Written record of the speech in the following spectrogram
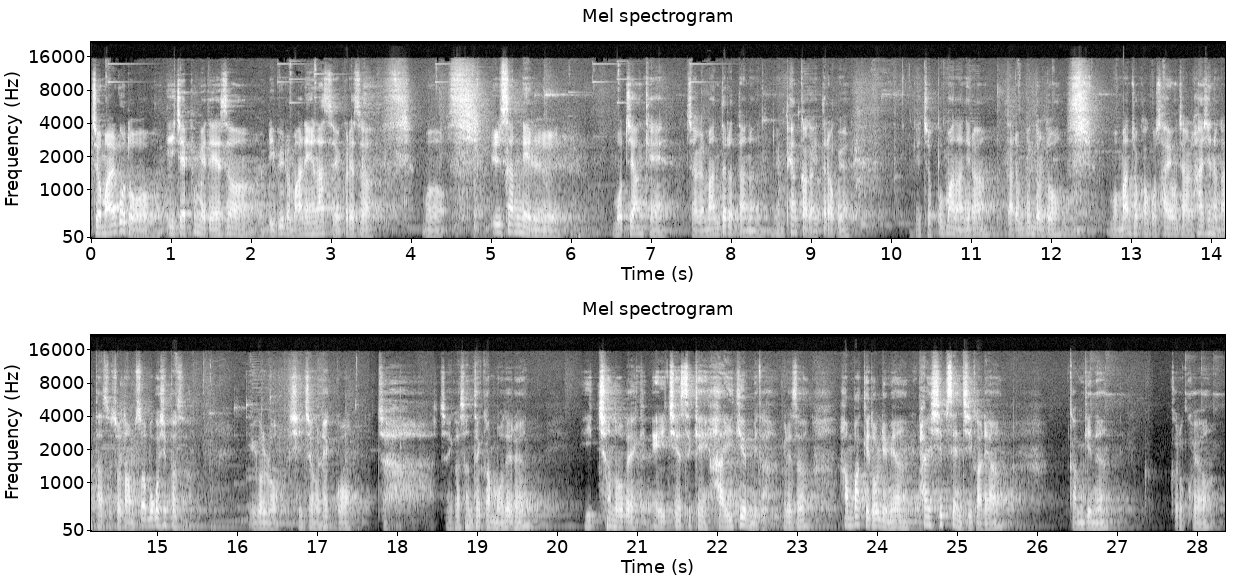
저 말고도 이 제품에 대해서 리뷰를 많이 해놨어요. 그래서 뭐 일산릴 못지않게 잘 만들었다는 평가가 있더라고요 저뿐만 아니라 다른 분들도 뭐 만족하고 사용 잘 하시는 것 같아서 저도 한번 써보고 싶어서 이걸로 신청을 했고 자 제가 선택한 모델은 2500 HSK 하이기어입니다. 그래서 한 바퀴 돌리면 80cm 가량 감기는 그렇고요.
